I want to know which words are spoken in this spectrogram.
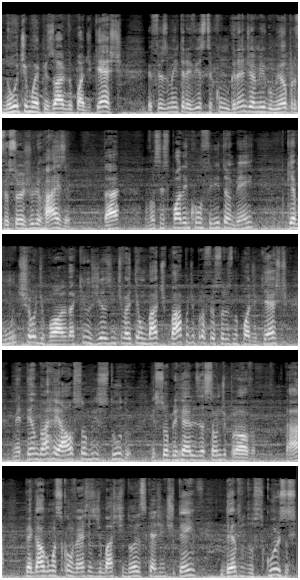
No último episódio do podcast, eu fiz uma entrevista com um grande amigo meu, o professor Júlio Reiser, tá? Vocês podem conferir também, porque é muito show de bola. Daqui uns dias a gente vai ter um bate-papo de professores no podcast, metendo a real sobre estudo e sobre realização de prova tá? Pegar algumas conversas de bastidores que a gente tem dentro dos cursos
